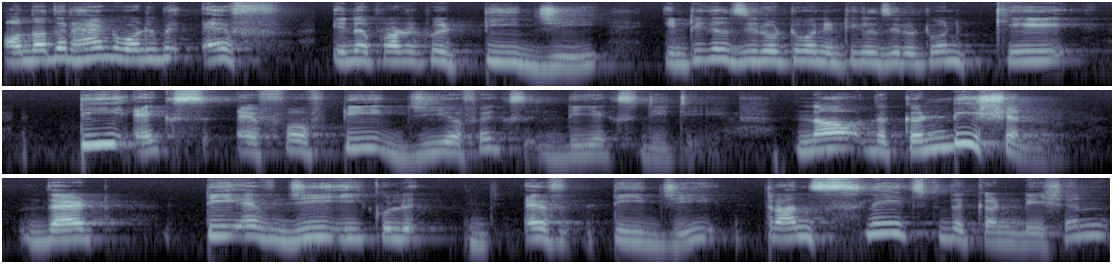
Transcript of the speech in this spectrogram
On the other hand, what will be f inner product with tg integral 0 to 1 integral 0 to 1 k f of t g of x dx dt. Now, the condition that tfg equal to ftg translates to the condition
